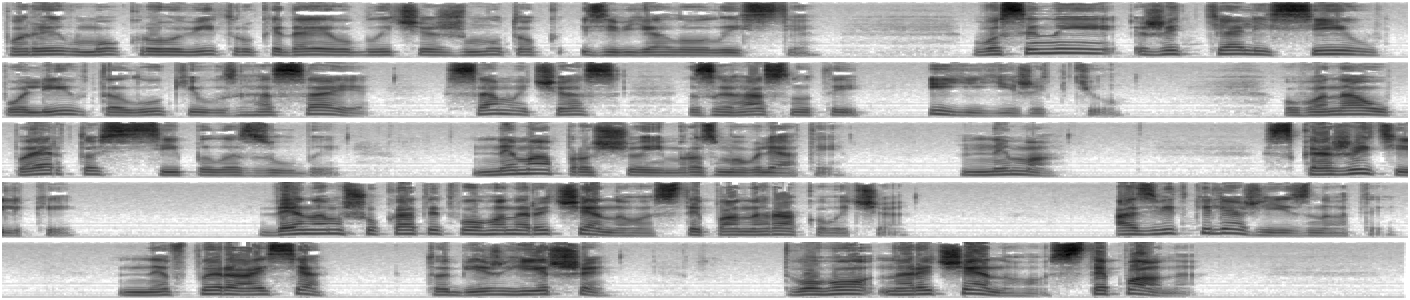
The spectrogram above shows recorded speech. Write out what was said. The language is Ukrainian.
Порив мокрого вітру кидає в обличчя жмуток зів'ялого листя. Восени життя лісів, полів та луків згасає, саме час згаснути і її життю. Вона уперто сціпила зуби. Нема про що їм розмовляти. Нема. Скажи тільки, де нам шукати твого нареченого Степана Раковича? А звідки ляж її знати? Не впирайся, тобі ж гірше. Твого нареченого Степана.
